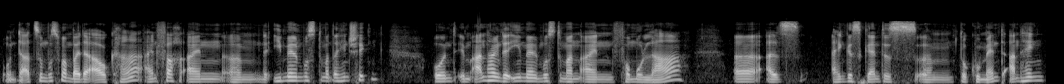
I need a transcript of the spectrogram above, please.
Und dazu muss man bei der AOK einfach ein, ähm, eine E-Mail musste man dahin schicken und im Anhang der E-Mail musste man ein Formular äh, als eingescanntes ähm, Dokument anhängen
